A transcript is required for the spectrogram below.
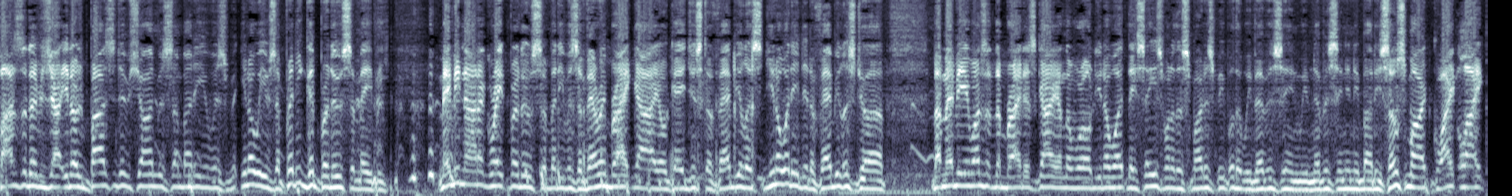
positive Sean. You know, positive Sean was somebody who was, you know, he was a pretty good producer, maybe. maybe not a great producer, but he was a very bright guy, okay? Just a fabulous, you know what? He did a fabulous job. But maybe he wasn't the brightest guy in the world. You know what? They say he's one of the smartest people that we've ever seen. We've never seen anybody so smart, quite like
